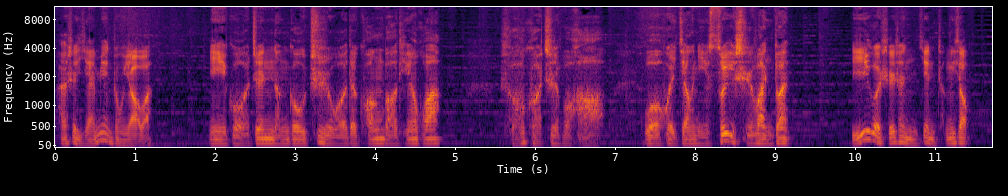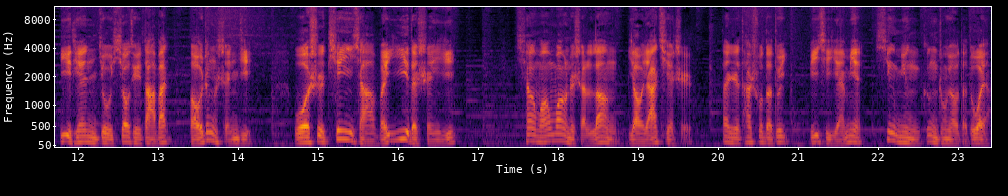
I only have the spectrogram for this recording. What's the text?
还是颜面重要啊？你果真能够治我的狂暴天花？如果治不好，我会将你碎尸万段！一个时辰见成效。一天就消退大半，保证神迹。我是天下唯一的神医。枪王望着沈浪，咬牙切齿。但是他说的对，比起颜面，性命更重要的多呀。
